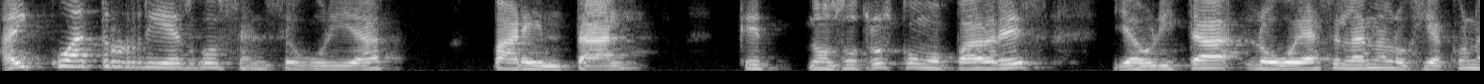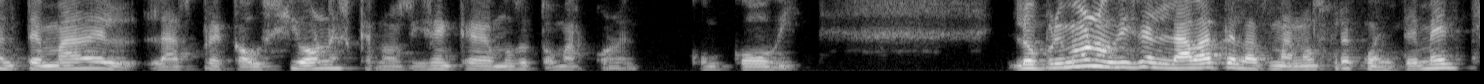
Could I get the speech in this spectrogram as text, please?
Hay cuatro riesgos en seguridad parental que nosotros como padres, y ahorita lo voy a hacer la analogía con el tema de las precauciones que nos dicen que debemos de tomar con, el, con COVID. Lo primero nos dicen, lávate las manos frecuentemente.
